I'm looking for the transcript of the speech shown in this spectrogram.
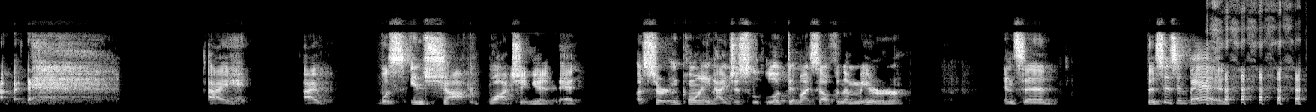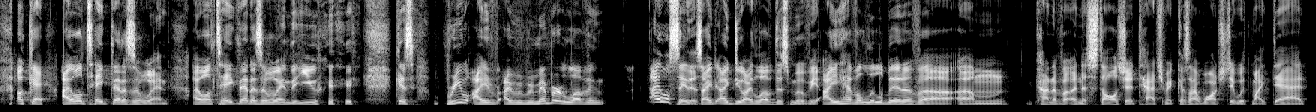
I, I I was in shock watching it. At a certain point, I just looked at myself in the mirror and said, this isn't bad. okay, I will take that as a win. I will take that as a win that you, because re- I, I remember loving. I will say this. I, I do. I love this movie. I have a little bit of a um, kind of a nostalgia attachment because I watched it with my dad.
